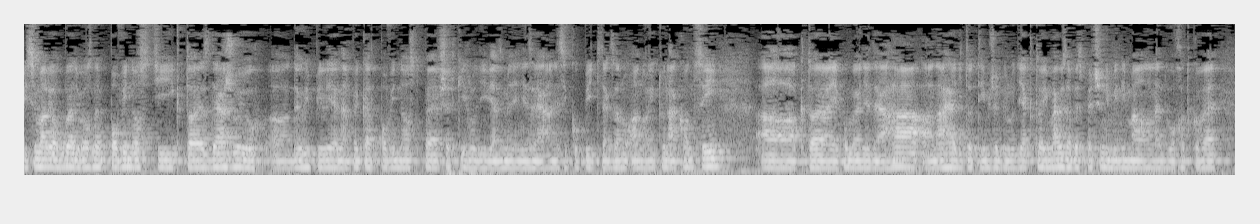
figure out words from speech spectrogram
by sme mali odbrať rôzne povinnosti, ktoré zdražujú druhý pilier, napríklad povinnosť pre všetkých ľudí viac menej nezreálne si kúpiť tzv. anuitu na konci, ktorá je pomerne drahá a nahradí to tým, že by ľudia, ktorí majú zabezpečené minimálne dôchodkové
